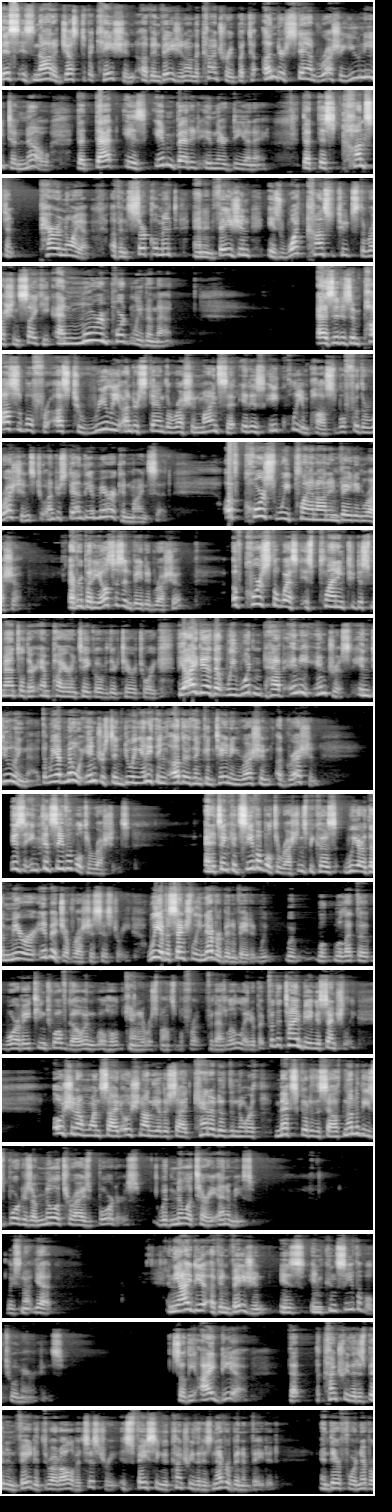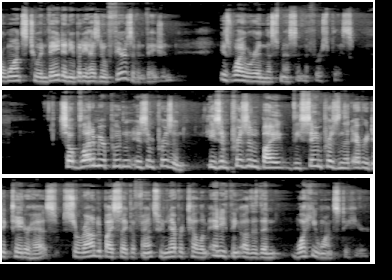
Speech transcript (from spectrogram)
This is not a justification of invasion. On the contrary, but to understand Russia, you need to know that that is embedded in their DNA. That this constant paranoia of encirclement and invasion is what constitutes the Russian psyche. And more importantly than that, as it is impossible for us to really understand the Russian mindset, it is equally impossible for the Russians to understand the American mindset. Of course, we plan on invading Russia. Everybody else has invaded Russia. Of course, the West is planning to dismantle their empire and take over their territory. The idea that we wouldn't have any interest in doing that, that we have no interest in doing anything other than containing Russian aggression, is inconceivable to Russians. And it's inconceivable to Russians because we are the mirror image of Russia's history. We have essentially never been invaded. We, will we'll let the War of 1812 go and we'll hold Canada responsible for, for that a little later. But for the time being, essentially, ocean on one side, ocean on the other side, Canada to the north, Mexico to the south. None of these borders are militarized borders with military enemies, at least not yet. And the idea of invasion is inconceivable to Americans. So the idea that the country that has been invaded throughout all of its history is facing a country that has never been invaded and therefore never wants to invade anybody, has no fears of invasion, is why we're in this mess in the first place. So Vladimir Putin is imprisoned. He's imprisoned by the same prison that every dictator has, surrounded by sycophants who never tell him anything other than what he wants to hear.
